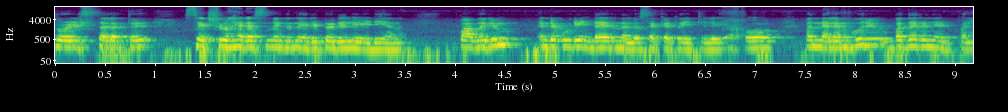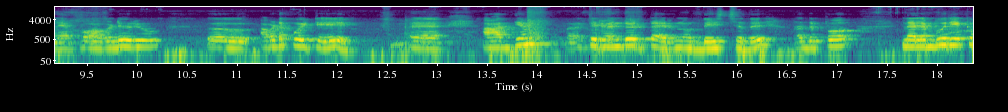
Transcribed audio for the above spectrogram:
തൊഴിൽ സ്ഥലത്ത് സെക്ഷൽ ഹരാസ്മെന്റ് നേരിട്ടൊരു ലേഡിയാണ് അപ്പോൾ അവരും എന്റെ കൂടെ ഉണ്ടായിരുന്നല്ലോ സെക്രട്ടേറിയറ്റിൽ അപ്പോൾ ഇപ്പം നിലമ്പൂർ ഉപതെരഞ്ഞെടുപ്പല്ലേ? അപ്പോൾ അവിടെ ഒരു അവിടെ പോയിട്ട് ആദ്യം തിരുവനന്തപുരത്തായിരുന്നു ഉദ്ദേശിച്ചത്. അതിപ്പോൾ നിലമ്പൂരേക്ക്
